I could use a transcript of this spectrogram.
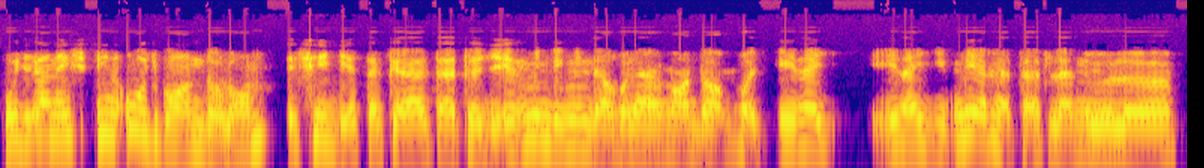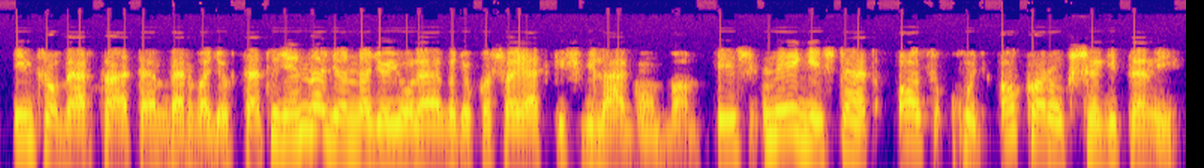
Ugyanis én úgy gondolom, és higgyétek el, tehát, hogy én mindig mindenhol elmondom, hogy én egy én egy mérhetetlenül introvertált ember vagyok. Tehát, hogy én nagyon-nagyon jól el vagyok a saját kis világomban. És mégis, tehát az, hogy akarok segíteni,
